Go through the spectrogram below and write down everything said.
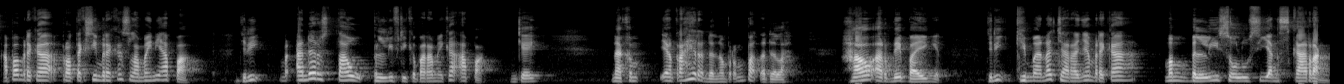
Apa mereka proteksi mereka selama ini apa? Jadi Anda harus tahu belief di kepala mereka apa, oke? Okay? Nah, yang terakhir adalah nomor empat adalah how are they buying it? Jadi gimana caranya mereka membeli solusi yang sekarang?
